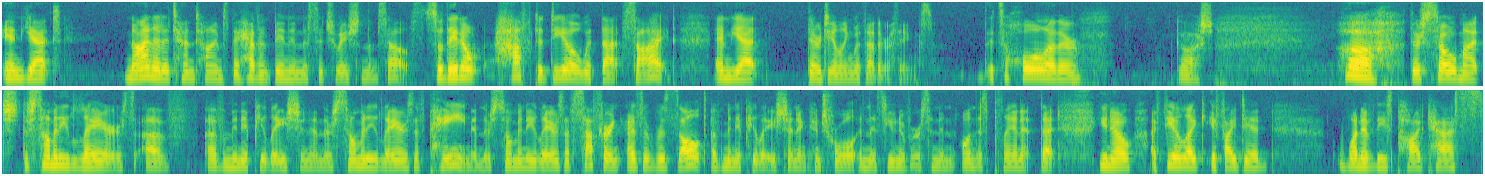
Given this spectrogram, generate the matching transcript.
and yet 9 out of 10 times they haven't been in the situation themselves. So they don't have to deal with that side. And yet they're dealing with other things. It's a whole other, gosh, oh, there's so much, there's so many layers of, of manipulation, and there's so many layers of pain, and there's so many layers of suffering as a result of manipulation and control in this universe and in, on this planet. That, you know, I feel like if I did one of these podcasts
